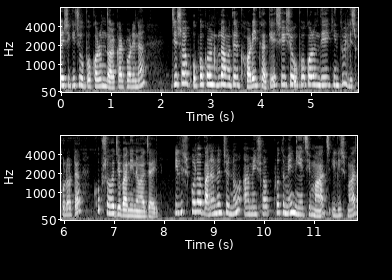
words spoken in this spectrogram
বেশি কিছু উপকরণ দরকার পড়ে না। যেসব উপকরণগুলো আমাদের ঘরেই থাকে সেই সব উপকরণ দিয়েই কিন্তু ইলিশ পোলাওটা খুব সহজে বানিয়ে নেওয়া যায়। ইলিশ পোলাও বানানোর জন্য আমি সব প্রথমে নিয়েছি মাছ, ইলিশ মাছ।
